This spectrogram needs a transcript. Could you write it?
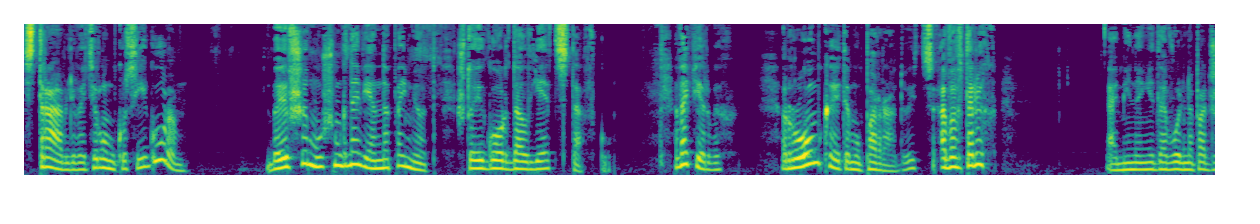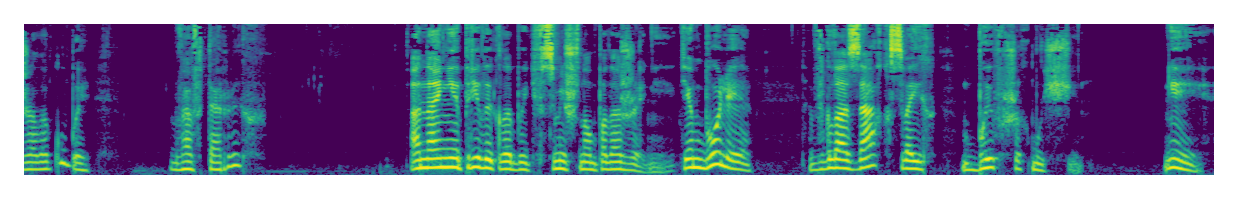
стравливать Ромку с Егором, бывший муж мгновенно поймет, что Егор дал ей отставку. Во-первых, Ромка этому порадуется, а во-вторых, Амина недовольно поджала губы, во-вторых, она не привыкла быть в смешном положении, тем более в глазах своих бывших мужчин. Нет,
